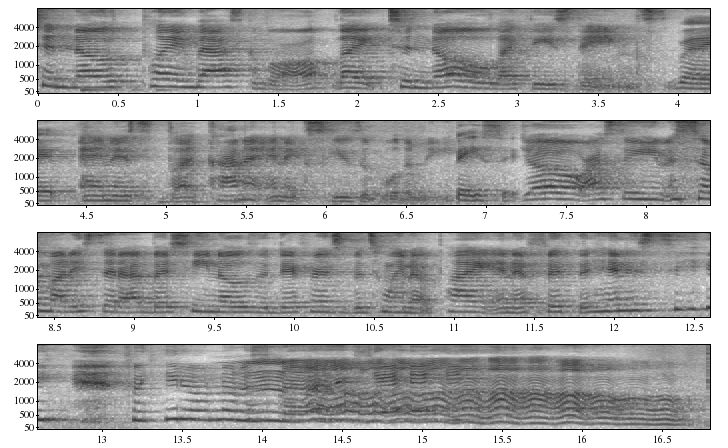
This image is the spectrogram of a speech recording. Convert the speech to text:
to know playing basketball, like to know like these things. right. And it's like kind of inexcusable to me. Basic. Yo, I seen somebody said, I bet she knows the difference between a pint and a fifth of Hennessy, but he don't know the score game.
